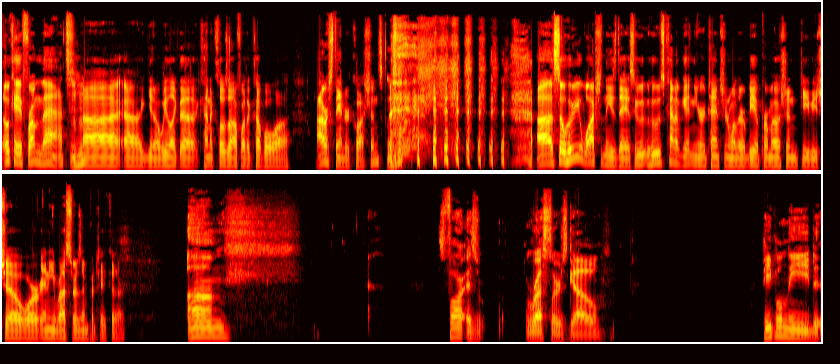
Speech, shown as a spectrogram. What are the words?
okay, from that, Mhm. uh, uh, you know, we like to kind of close off with a couple uh, our standard questions. uh, so, who are you watching these days? Who, who's kind of getting your attention, whether it be a promotion, TV show, or any wrestlers in particular? Um, as far as wrestlers go, people need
